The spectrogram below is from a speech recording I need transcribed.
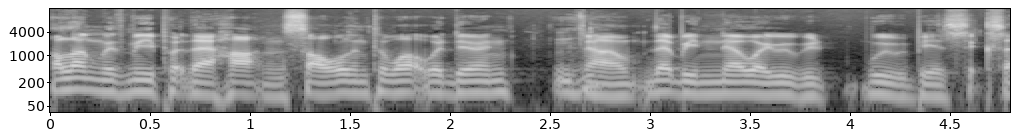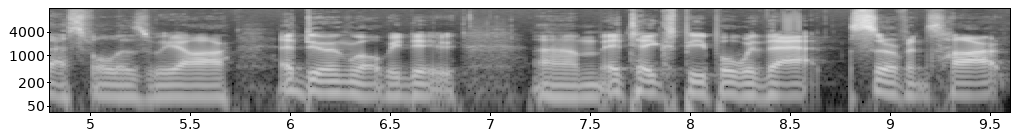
along with me put their heart and soul into what we're doing um, there'd be no way we would we would be as successful as we are at doing what we do um, it takes people with that servant's heart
